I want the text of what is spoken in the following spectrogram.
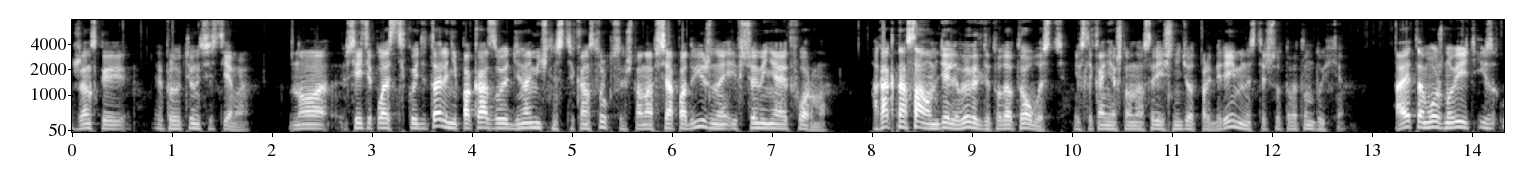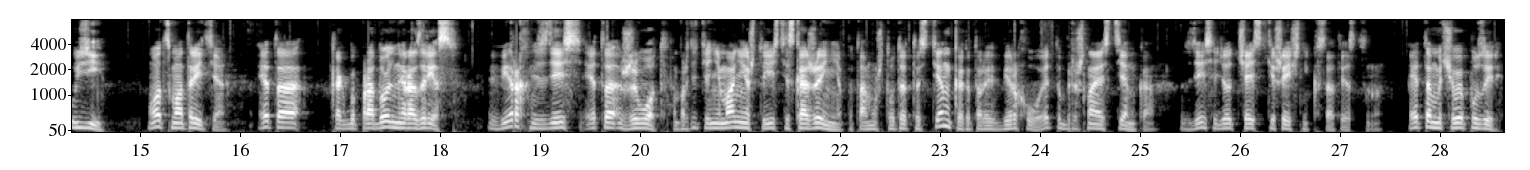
женской репродуктивной системы. Но все эти пластиковые детали не показывают динамичности конструкции, что она вся подвижная и все меняет форму. А как на самом деле выглядит вот эта область, если, конечно, у нас речь не идет про беременность или что-то в этом духе? А это можно увидеть из УЗИ. Вот смотрите, это как бы продольный разрез Верх здесь это живот. Обратите внимание, что есть искажение, потому что вот эта стенка, которая вверху, это брюшная стенка. Здесь идет часть кишечника, соответственно. Это мочевой пузырь.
